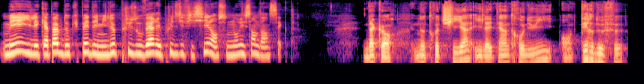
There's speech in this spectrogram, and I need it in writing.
mais il est capable d'occuper des milieux plus ouverts et plus difficiles en se nourrissant d'insectes. D'accord. Notre chia, il a été introduit en terre de feu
